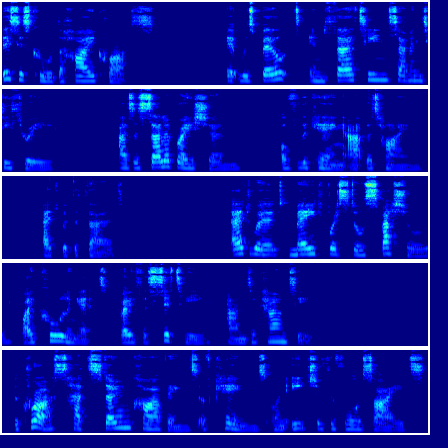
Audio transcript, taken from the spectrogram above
This is called the High Cross. It was built in 1373 as a celebration of the king at the time, Edward III. Edward made Bristol special by calling it both a city and a county. The cross had stone carvings of kings on each of the four sides,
